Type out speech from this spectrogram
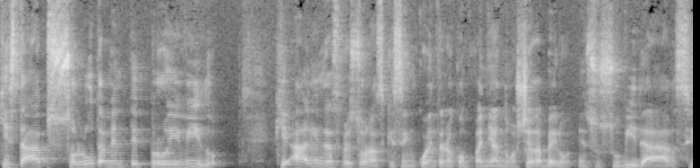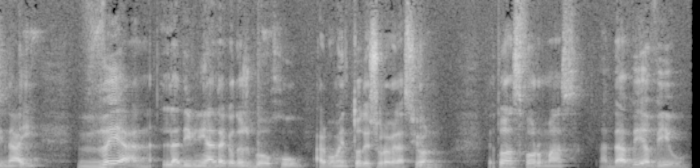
que está absolutamente prohibido que alguien de las personas que se encuentran acompañando a Moshe Rabenu en su subida a Sinai vean la divinidad de Akadosh Baruj al momento de su revelación, de todas formas, Nadav y Avihu,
